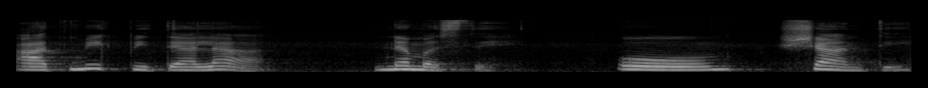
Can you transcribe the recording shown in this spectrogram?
आत्मिक पित्याला नमस्ते. ओम शांती.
